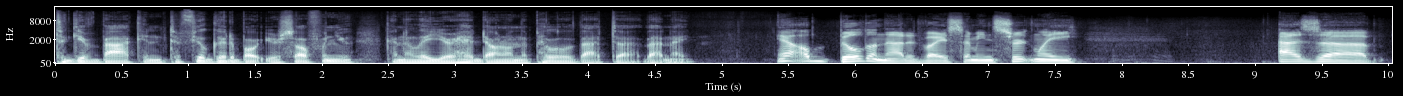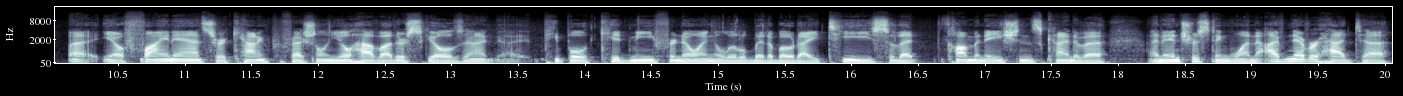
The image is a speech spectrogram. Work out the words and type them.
to give back and to feel good about yourself when you kind of lay your head down on the pillow that uh, that night. Yeah, I'll build on that advice. I mean, certainly as a you know finance or accounting professional, you'll have other skills, and I, people kid me for knowing a little bit about IT. So that combination's kind of a an interesting one. I've never had to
